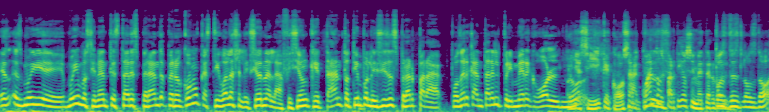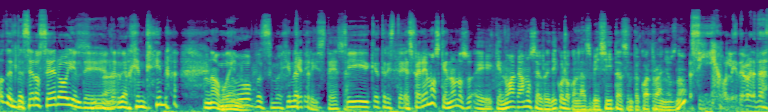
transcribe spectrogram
es, es muy, eh, muy emocionante estar esperando, pero cómo castigó a la selección, a la afición que tanto tiempo les hizo esperar para poder cantar el primer gol, ¿no? Oye, sí, qué cosa. ¿Cuántos partidos sin meter gol? Pues los dos, del de 0-0 y el de, de Argentina. No, bueno. No, pues imagínate. Qué tristeza. Sí, qué tristeza. Esperemos que no nos, eh, que no hagamos el ridículo con las visitas entre cuatro años, ¿no? Sí, híjole, de verdad,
